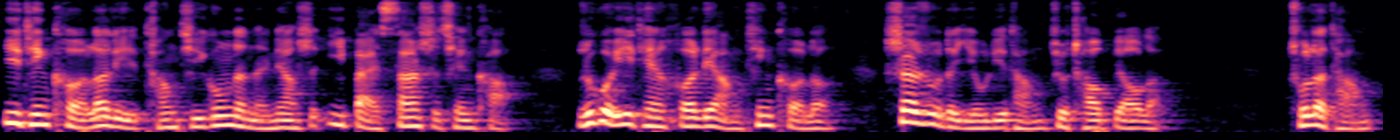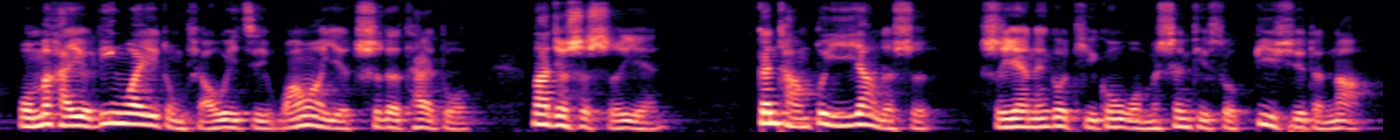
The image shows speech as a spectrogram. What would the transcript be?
一听可乐里糖提供的能量是一百三十千卡，如果一天喝两听可乐，摄入的游离糖就超标了。除了糖，我们还有另外一种调味剂，往往也吃的太多。那就是食盐，跟糖不一样的是，食盐能够提供我们身体所必需的钠，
